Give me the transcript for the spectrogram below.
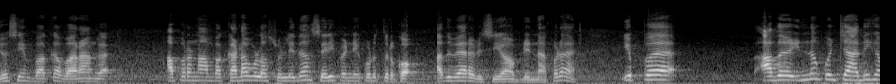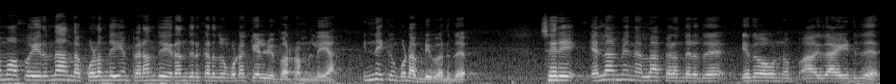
ஜோசியம் பார்க்க வராங்க. அப்புறம் நாம் கடவுளை சொல்லி தான் சரி பண்ணி கொடுத்துருக்கோம். அது வேறு விஷயம் அப்படின்னா கூட இப்போ அது இன்னும் கொஞ்சம் அதிகமாக போயிருந்தால் அந்த குழந்தையும் பிறந்து இறந்துருக்கிறதும் கூட கேள்விப்படுறோம் இல்லையா? இன்றைக்கும் கூட அப்படி வருது. சரி எல்லாமே நல்லா பிறந்துடுது ஏதோ ஒன்று இதாகிடுது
